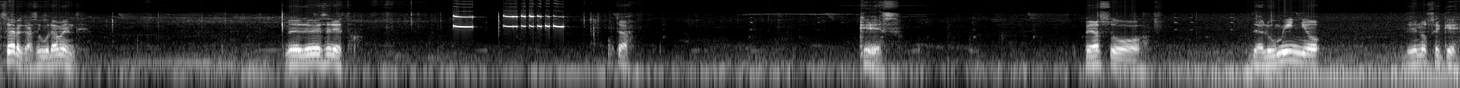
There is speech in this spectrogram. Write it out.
cerca seguramente. Debe ser esto. Está. ¿Qué es? pedazo de aluminio de no sé qué.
